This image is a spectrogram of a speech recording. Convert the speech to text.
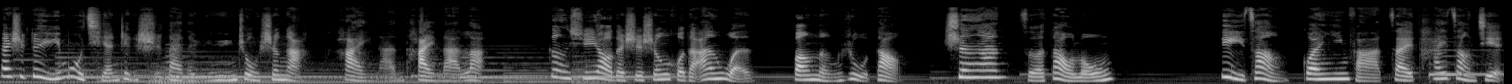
但是对于目前这个时代的芸芸众生啊，太难太难了，更需要的是生活的安稳，方能入道。身安则道隆。地藏观音法在胎藏界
